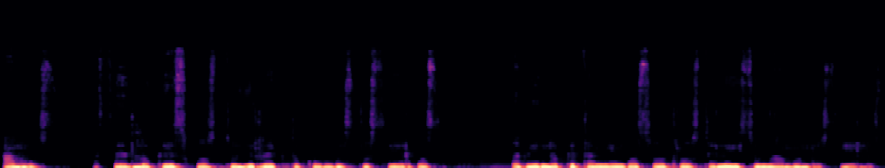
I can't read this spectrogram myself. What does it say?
Amos, haced lo que es justo y recto con vuestros siervos, sabiendo que también vosotros tenéis un amo en los cielos.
